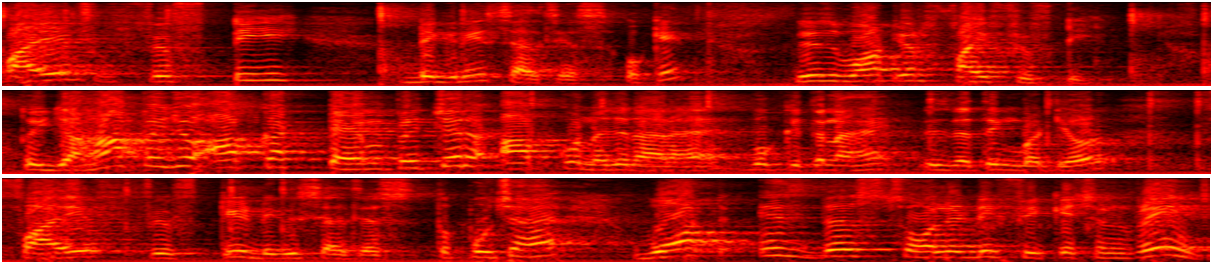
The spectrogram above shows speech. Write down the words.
550 degree Celsius okay this is what your 550 तो यहाँ पे जो आपका टेम्परेचर आपको नज़र आ रहा है वो कितना है? Is nothing but your 550 degree Celsius तो पूछा है what is the solidification range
